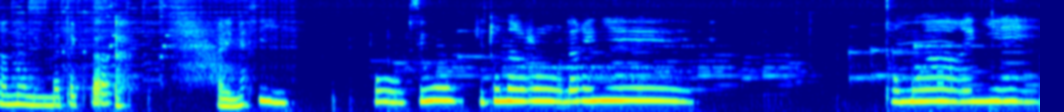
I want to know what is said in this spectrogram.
Ah non, mais il m'attaque pas. Allez, merci. Oh, c'est où? J'ai ton argent, l'araignée. Tends-moi, araignée.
